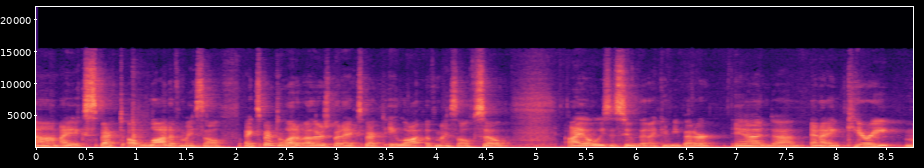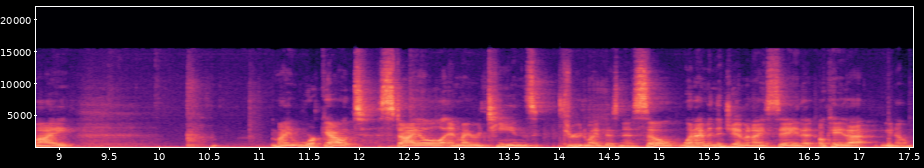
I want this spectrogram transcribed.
Um, I expect a lot of myself. I expect a lot of others, but I expect a lot of myself. So I always assume that I can be better, and um, and I carry my my workout style and my routines through to my business. So when I'm in the gym and I say that, okay, that, you know,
